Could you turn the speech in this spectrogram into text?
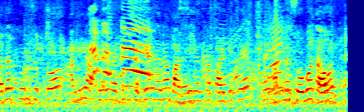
मदत करू शकतो आम्ही आपल्यासाठी सगळेजण भारतीय जनता पार्टीचे आपल्यासोबत आहोत.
